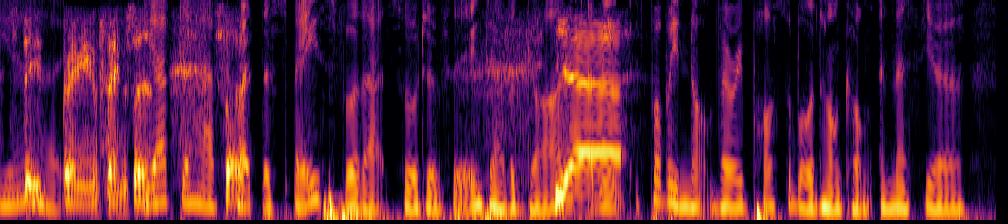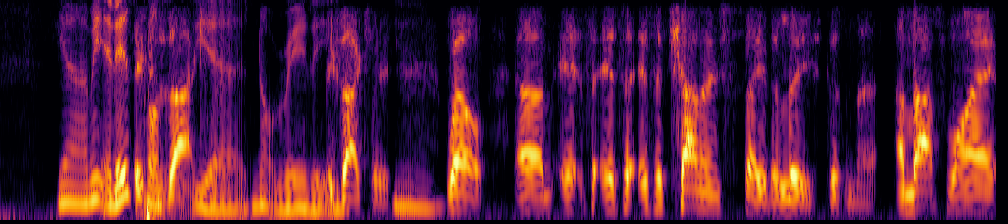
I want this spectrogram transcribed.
yeah. to be bringing things in. You have to have so, quite the space for that sort of thing to have a garden. Yeah. I mean, it's probably not very possible in Hong Kong unless you're Yeah, I mean, it is possible. Yeah, not really. Exactly. Yeah. Well, um, it's it's a, it's a challenge to say the least, isn't it? And that's why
